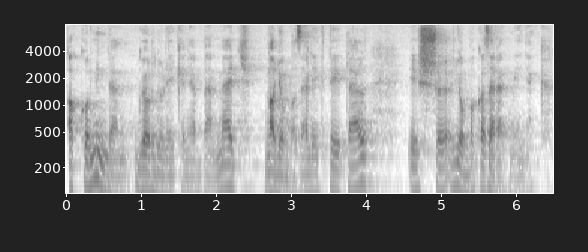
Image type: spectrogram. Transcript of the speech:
akkor minden gördülékenyebben megy, nagyobb az elégtétel, és jobbak az eredmények.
